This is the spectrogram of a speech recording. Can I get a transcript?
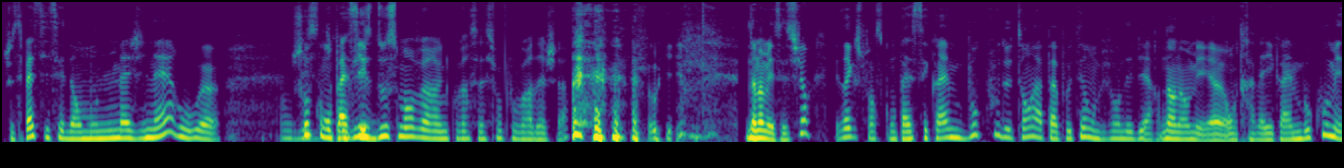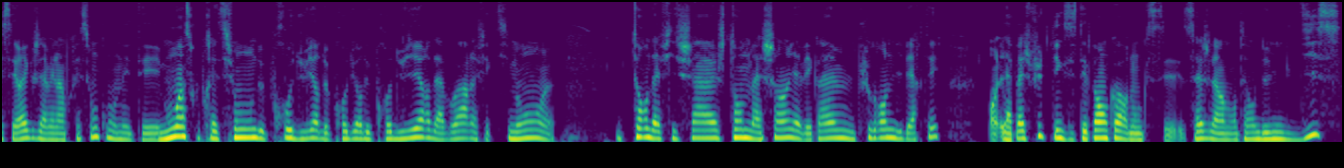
Je sais pas si c'est dans mon imaginaire ou. Euh, je trouve qu'on passe doucement vers une conversation pouvoir d'achat. oui. Non, non, mais c'est sûr. C'est vrai que je pense qu'on passait quand même beaucoup de temps à papoter en buvant des bières. Non, non, mais euh, on travaillait quand même beaucoup, mais c'est vrai que j'avais l'impression qu'on était moins sous pression de produire, de produire, de produire, d'avoir effectivement euh, tant d'affichage, tant de machin. Il y avait quand même une plus grande liberté. La page pute n'existait pas encore, donc ça, je l'ai inventé en 2010.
